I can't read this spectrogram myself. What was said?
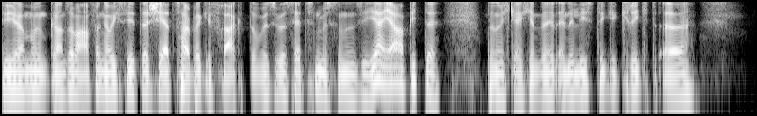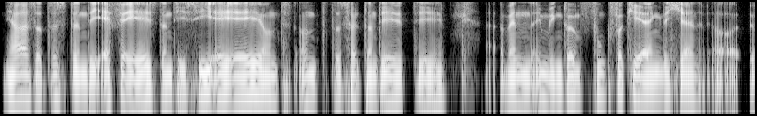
die haben ganz am Anfang, habe ich sie der scherzhalber gefragt, ob wir es übersetzen müssen. Und sie, ja, ja, bitte. Dann habe ich gleich eine, eine Liste gekriegt. Äh, ja, also das dann die FAA ist dann die CAA und, und das halt dann die, die, wenn irgendwo im Funkverkehr irgendwelche äh,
